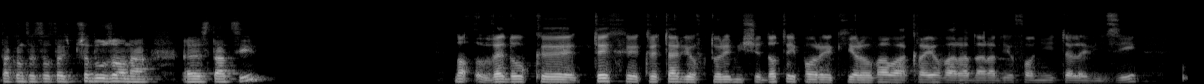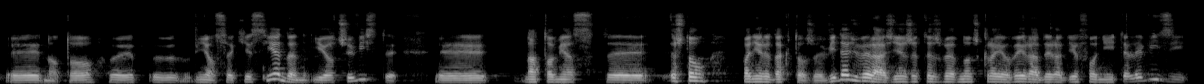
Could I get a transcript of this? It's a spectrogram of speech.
ta koncesja zostać przedłużona y, stacji? No, według tych kryteriów, którymi się do tej pory kierowała Krajowa Rada Radiofonii i Telewizji, Y, no to y, y, wniosek jest jeden i oczywisty. Natomiast zresztą, panie redaktorze, widać wyraźnie, że też wewnątrz Krajowej Rady Radiofonii i Telewizji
